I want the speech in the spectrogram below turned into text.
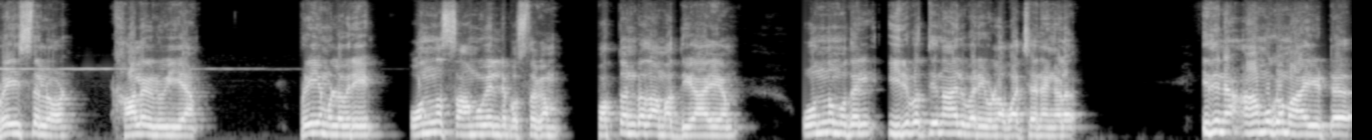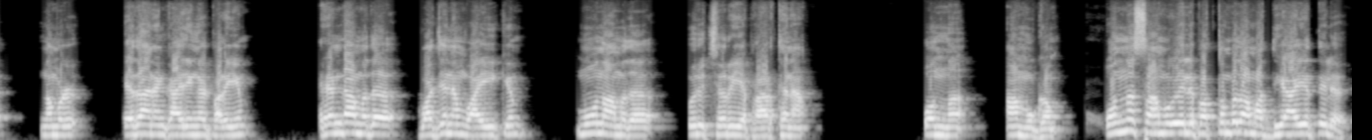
Price loan hallelujah പ്രിയമുള്ളവരെ ഒന്ന് സാമുവേലിന്റെ പുസ്തകം പത്തൊൻപതാം അധ്യായം ഒന്ന് മുതൽ ഇരുപത്തിനാല് വരെയുള്ള വചനങ്ങൾ. ഇതിന് ആമുഖമായിട്ട് നമ്മൾ ഏതാനും കാര്യങ്ങൾ പറയും. രണ്ടാമത് വചനം വായിക്കും. മൂന്നാമത് ഒരു ചെറിയ പ്രാർത്ഥന. ഒന്ന് ആമുഖം. ഒന്ന് സാമുവേൽ പത്തൊമ്പതാം അധ്യായത്തിൽ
